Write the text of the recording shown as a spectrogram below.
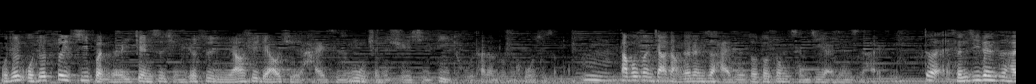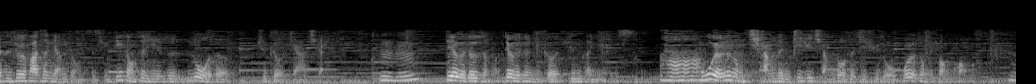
我觉得，我觉得最基本的一件事情就是你要去了解孩子目前的学习地图，它的轮廓是什么。嗯，大部分家长在认识孩子的时候，都是用成绩来认识孩子。对，成绩认识孩子就会发生两种事情，第一种事情就是弱的去给我加强，嗯哼第二个就是什么？第二个就是你给我均衡饮食。哼，哦，不会有那种强的你继续强，弱的继续弱，不会有这种状况嘛。嗯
